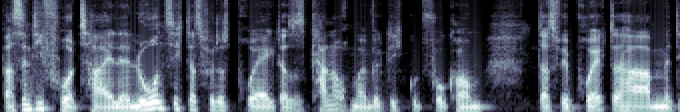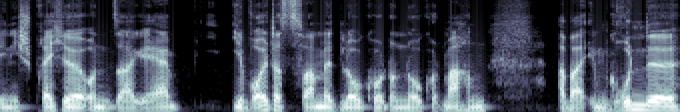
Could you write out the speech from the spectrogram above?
was sind die Vorteile, lohnt sich das für das Projekt, also es kann auch mal wirklich gut vorkommen, dass wir Projekte haben, mit denen ich spreche und sage, ja, ihr wollt das zwar mit Low-Code und No-Code machen, aber im Grunde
